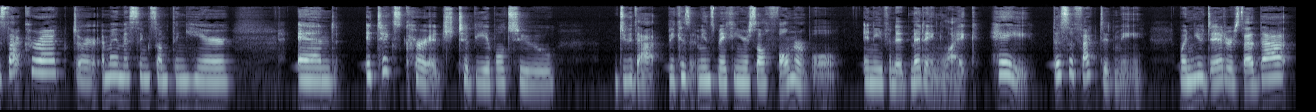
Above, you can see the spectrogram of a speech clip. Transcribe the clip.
is that correct? Or am I missing something here? And it takes courage to be able to do that because it means making yourself vulnerable and even admitting, like, hey, this affected me. When you did or said that,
